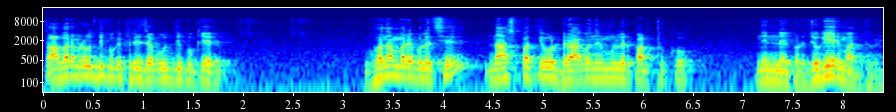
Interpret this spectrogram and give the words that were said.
তো আবার আমরা উদ্দীপকে ফিরে যাব। উদ্দীপকের ঘ নাম্বারে বলেছে, নাশপাতি ও ড্রাগনের মূল্যের পার্থক্য নির্ণয় করে। যোগের মাধ্যমে।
